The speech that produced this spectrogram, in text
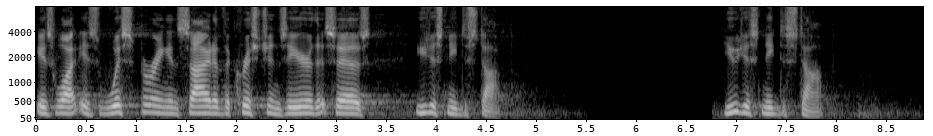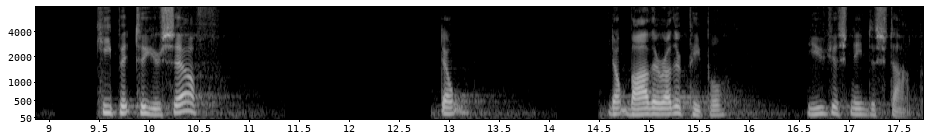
is what is whispering inside of the Christian's ear that says, You just need to stop. You just need to stop. Keep it to yourself. Don't, Don't bother other people. You just need to stop.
